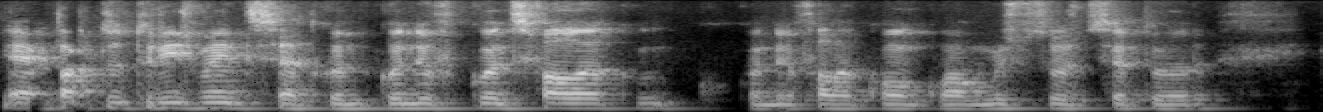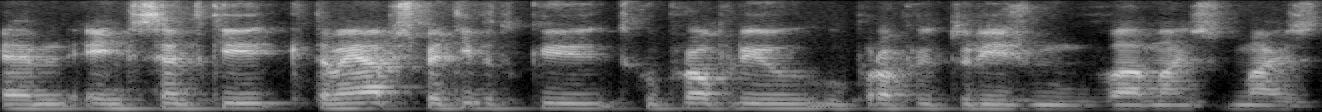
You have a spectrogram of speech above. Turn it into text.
É, a parte do turismo é interessante. Quando, quando, eu, quando se fala, quando eu falo com, com algumas pessoas do setor, é, é interessante que, que, também há a perspectiva de que, de que, o, próprio, o próprio turismo vá mais, mais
